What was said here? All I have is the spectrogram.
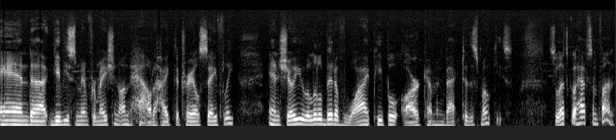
and uh, give you some information on how to hike the trail safely, and show you a little bit of why people are coming back to the Smokies. So let's go have some fun.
